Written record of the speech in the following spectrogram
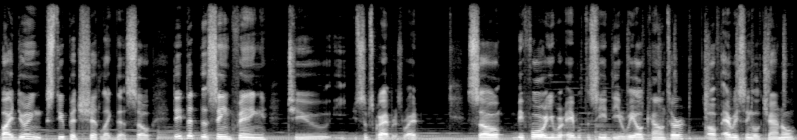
by doing stupid shit like this. So they did the same thing to subscribers, right? So before you were able to see the real counter of every single channel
